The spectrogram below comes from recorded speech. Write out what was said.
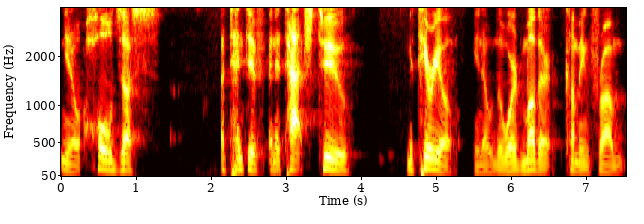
you know holds us attentive and attached to material. You know the word mother coming from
